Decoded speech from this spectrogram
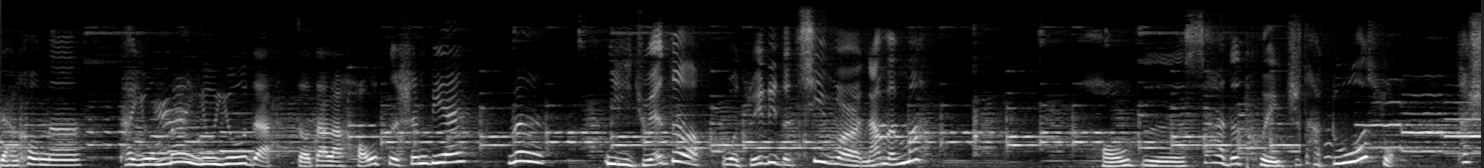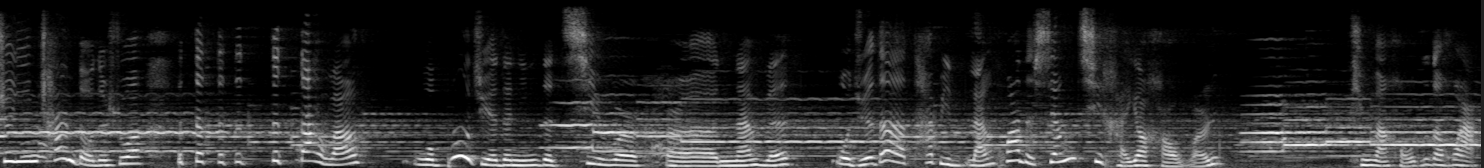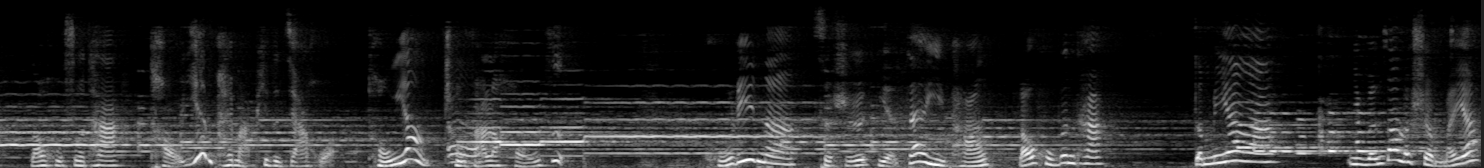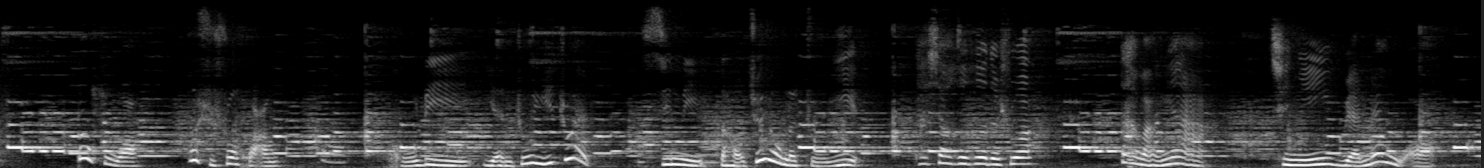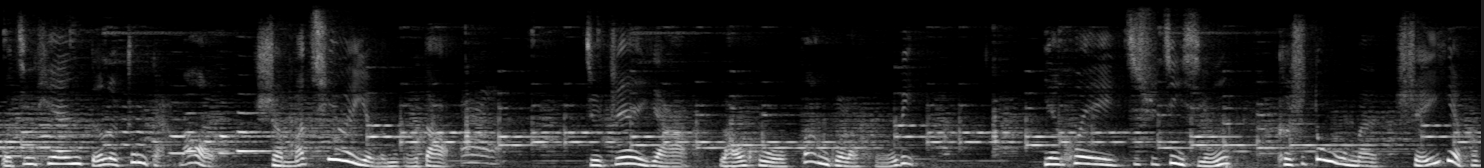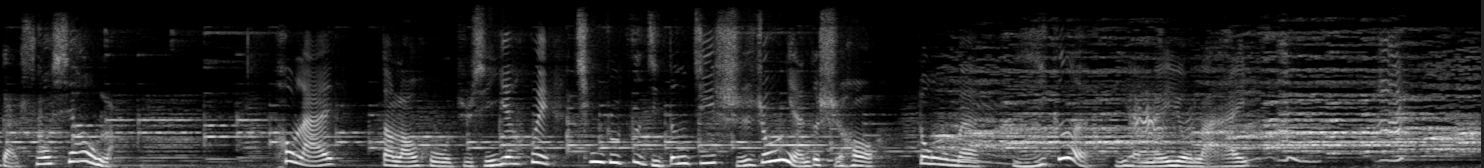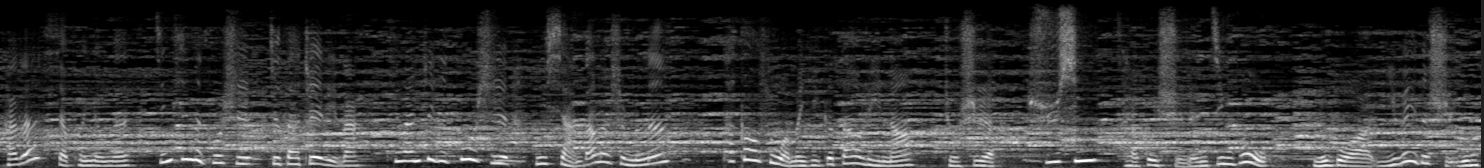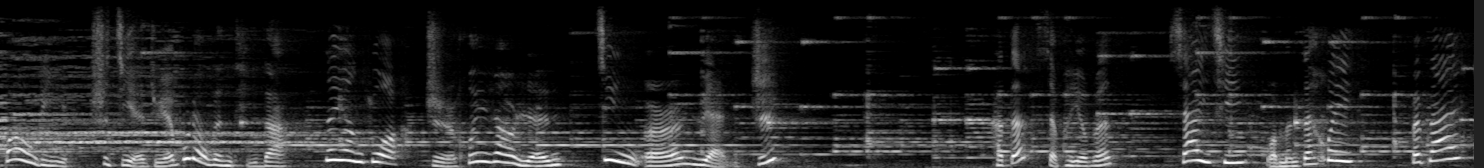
然后呢，他又慢悠悠地走到了猴子身边，问：“你觉得我嘴里的气味难闻吗？”猴子吓得腿直打哆嗦，他声音颤抖地说：“大大大大大王，我不觉得您的气味呃难闻。”我觉得它比兰花的香气还要好闻。听完猴子的话，老虎说他讨厌拍马屁的家伙，同样惩罚了猴子。狐狸呢，此时也在一旁。老虎问他：“怎么样啊？你闻到了什么呀？告诉我，不许说谎。”狐狸眼珠一转。心里早就有了主意，他笑呵呵地说：“大王呀，请您原谅我，我今天得了重感冒，什么气味也闻不到。”就这样，老虎放过了狐狸。宴会继续进行，可是动物们谁也不敢说笑了。后来。到老虎举行宴会庆祝自己登基十周年的时候，动物们一个也没有来。好的，小朋友们，今天的故事就到这里了。听完这个故事，你想到了什么呢？它告诉我们一个道理呢，就是虚心才会使人进步。如果一味的使用暴力是解决不了问题的，那样做只会让人敬而远之。好的小朋友们下一期我们再会拜拜。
